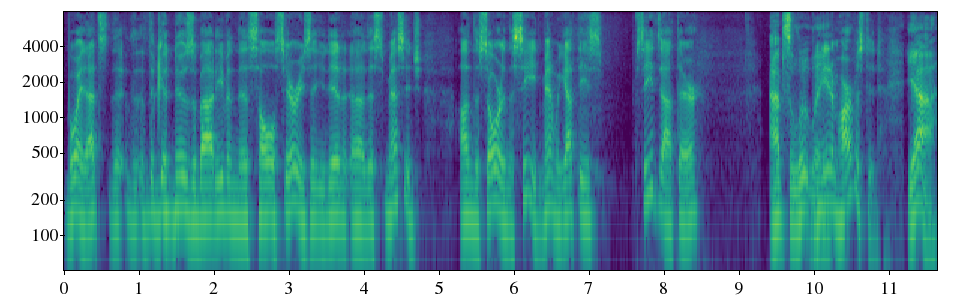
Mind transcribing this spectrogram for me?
boy, that's the, the, the good news about even this whole series that you did uh, this message on the sower and the seed. Man, we got these seeds out there. Absolutely. We need them harvested. Yeah.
